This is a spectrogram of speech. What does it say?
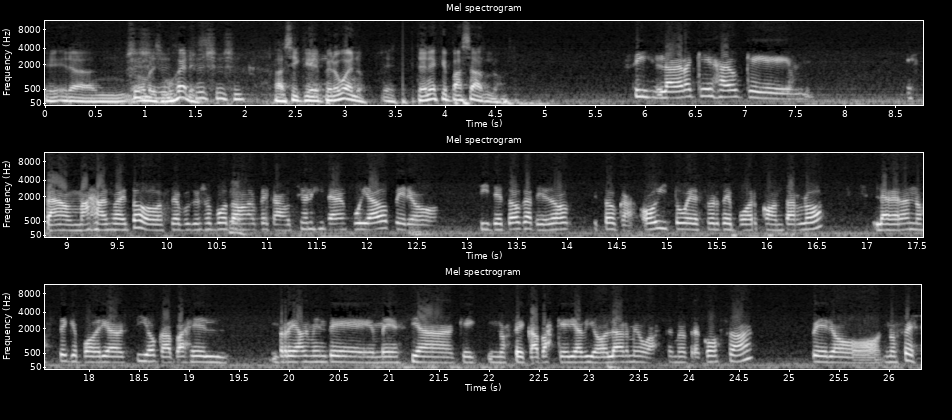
eh, eran Sí, hombres sí, y mujeres. sí, sí, sí. Así que, pero bueno, eh, tenés que pasarlo. Sí, la verdad que es algo que está más allá de todo, o sea, porque yo puedo Claro. tomar precauciones y tener cuidado, pero si te toca, te, do- te toca. Hoy tuve la suerte de poder contarlo, la verdad no sé qué podría haber sido, capaz él realmente me decía que, no sé, capaz quería violarme o hacerme otra cosa, pero no sé.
